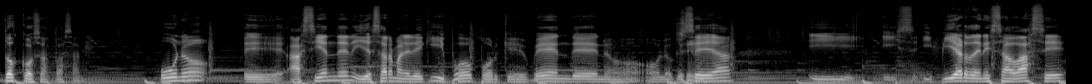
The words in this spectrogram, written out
dos cosas pasan. Uno, eh, ascienden y desarman el equipo porque venden o, lo que sea y, pierden esa base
